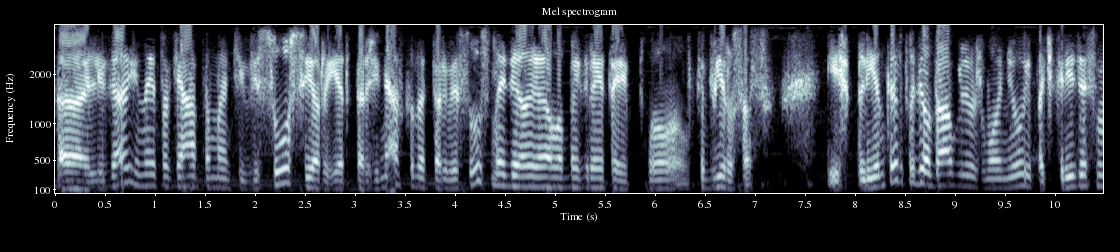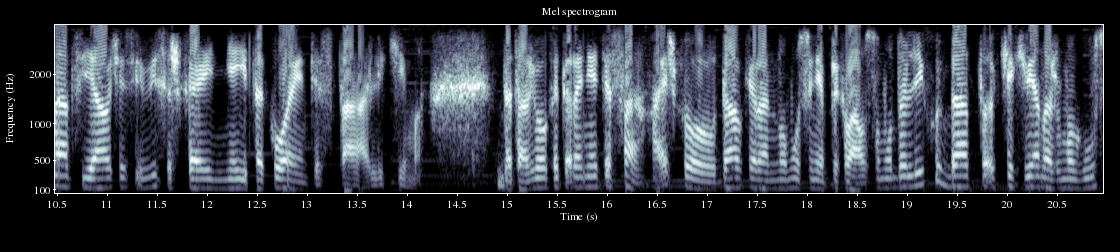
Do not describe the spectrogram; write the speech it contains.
Uh, lyga, jinai tokia apimanti visus ir, ir per žiniasklaidą, per visus, jinai dėja labai greitai kaip virusas išplinta ir todėl daugelį žmonių, ypač krizės metais, jaučiasi visiškai neįtakojantis tą likimą. Bet aš galvoju, kad yra netiesa. Aišku, daug yra nuo mūsų nepriklausomų dalykų, bet kiekvienas žmogus,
